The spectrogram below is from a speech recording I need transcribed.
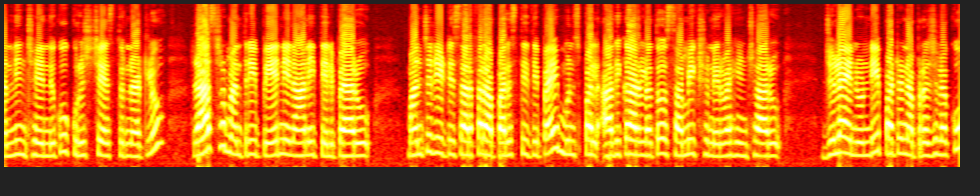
అందించేందుకు కృషి చేస్తున్నట్లు రాష్ట్ర మంత్రి పేర్ని నాని తెలిపారు. మంచినీటి సరఫరా పరిస్థితిపై మున్సిపల్ అధికారులతో సమీక్ష నిర్వహించారు. జులై నుండి పట్టణ ప్రజలకు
